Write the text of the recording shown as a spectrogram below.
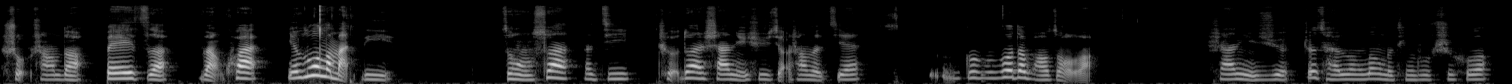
手上的杯子、碗筷也落了满地。总算那鸡扯断傻女婿脚上的尖，咯咯咯的跑走了。傻女婿这才愣愣的停住吃喝。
